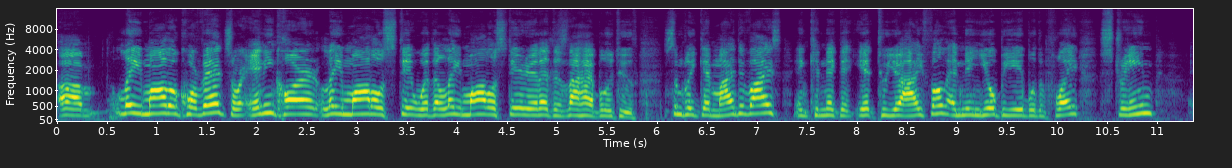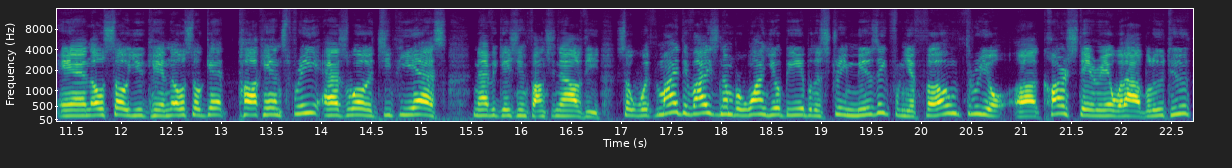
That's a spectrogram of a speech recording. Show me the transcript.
um, late model Corvettes or any car late model with a late model stereo that does not have Bluetooth. Simply get my device and connect it to your iPhone, and then you'll be able to play, stream, and also you can also get talk hands free as well as GPS navigation functionality. So with my device number one, you'll be able to stream music from your phone through your uh, car stereo without Bluetooth.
